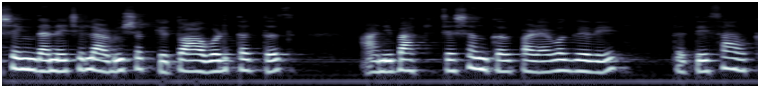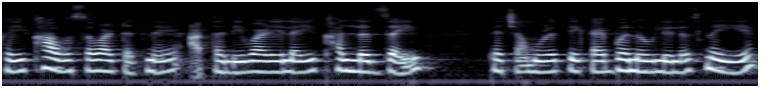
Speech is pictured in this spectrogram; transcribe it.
शेंगदाण्याचे लाडू शक्यतो आवडतातच. आणि बाकीच्या शंकरपाळ्या वगैरे तर ते सारखंही खावंसं वाटत नाही. आता दिवाळीलाही खाल्लंच जाईल. त्याच्यामुळं ते काय बनवलेलंच नाही आहे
